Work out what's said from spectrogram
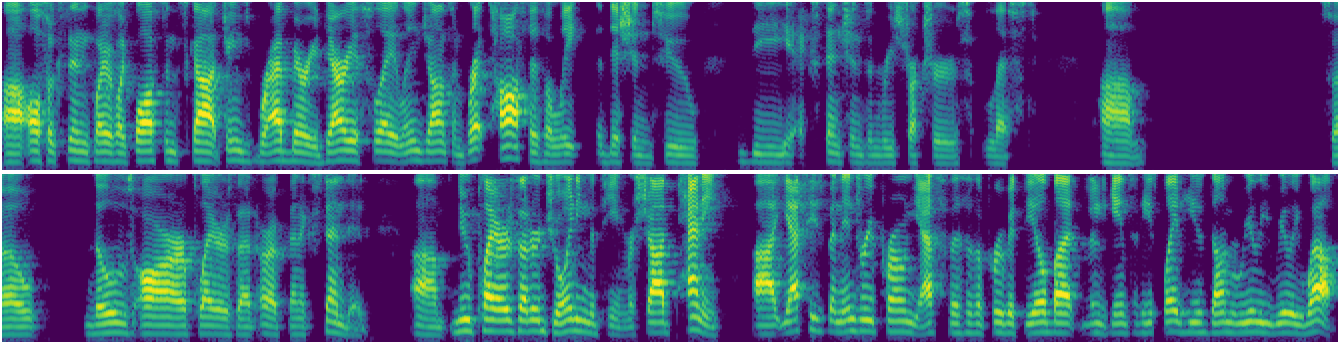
Uh, also extending players like Boston Scott, James Bradberry, Darius Slay, Lane Johnson, Brett Toth is a late addition to the extensions and restructures list. Um, so those are players that are, have been extended. Um, new players that are joining the team. Rashad Penny. Uh, yes, he's been injury prone. Yes, this is a prove it deal, but in the games that he's played, he's done really, really well.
